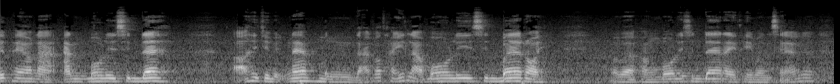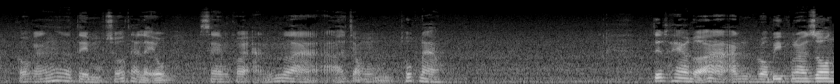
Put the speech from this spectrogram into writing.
tiếp theo là anh polysin D ở thị trường Việt Nam mình đã có thấy là polysin B rồi. Và về phần polysin D này thì mình sẽ cố gắng tìm một số tài liệu xem coi ảnh là ở trong thuốc nào. Tiếp theo nữa là anh propiconazole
